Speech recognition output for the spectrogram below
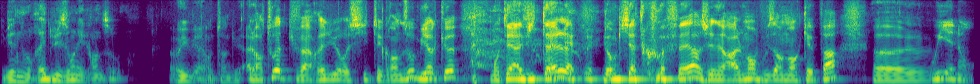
eh bien, nous réduisons les grandes eaux. Oui, bien entendu. Alors toi, tu vas réduire aussi tes grandes eaux, bien que monter à Vitel, donc il y a de quoi faire. Généralement, vous en manquez pas. Euh, oui et non.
